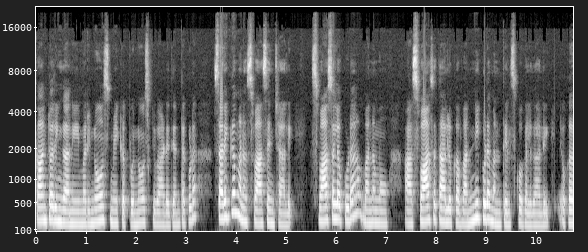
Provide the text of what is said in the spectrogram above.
కాంటోరింగ్ కానీ మరి నోస్ మేకప్ నోస్కి వాడేది అంతా కూడా సరిగ్గా మనం శ్వాసించాలి. శ్వాసలో కూడా మనము ఆ శ్వాస తాలూకవన్నీ కూడా మనం తెలుసుకోగలగాలి. ఒక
